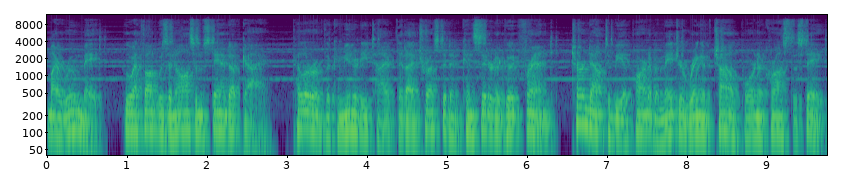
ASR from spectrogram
My roommate, who I thought was an awesome stand-up guy, pillar of the community type that I trusted and considered a good friend, turned out to be a part of a major ring of child porn across the state.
